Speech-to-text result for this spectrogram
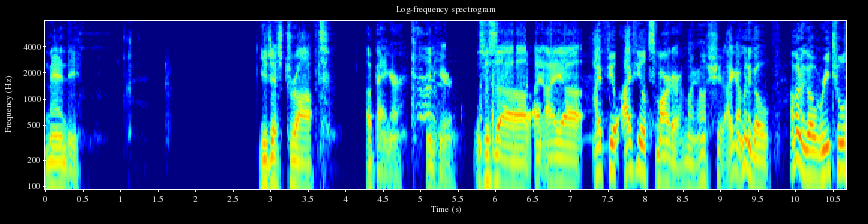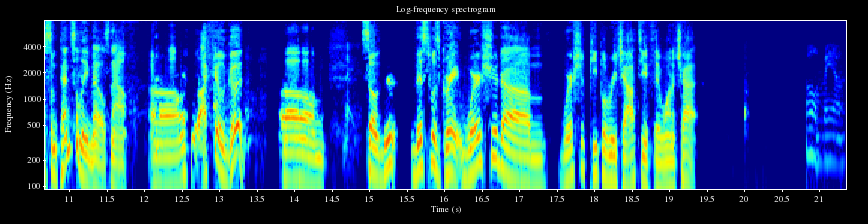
Mandi, you just dropped a banger in here. This was uh, I I, uh, I feel I feel smarter. I'm like, oh shit, I, am gonna go I'm gonna go retool some pencil emails now. Uh, I, feel, I feel good. Um, so th- this was great. Where should um where should people reach out to you if they want to chat? Oh man,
